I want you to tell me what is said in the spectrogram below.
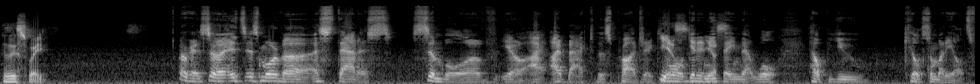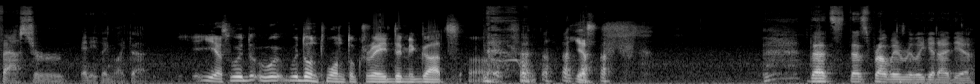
this way. Okay, so it's it's more of a, a status symbol of you know I, I backed this project. You Yes, won't get yes. anything that will help you kill somebody else faster or anything like that. Yes, we, do, we, we don't want to create demigods. Uh, from, yes. that's that's probably a really good idea.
